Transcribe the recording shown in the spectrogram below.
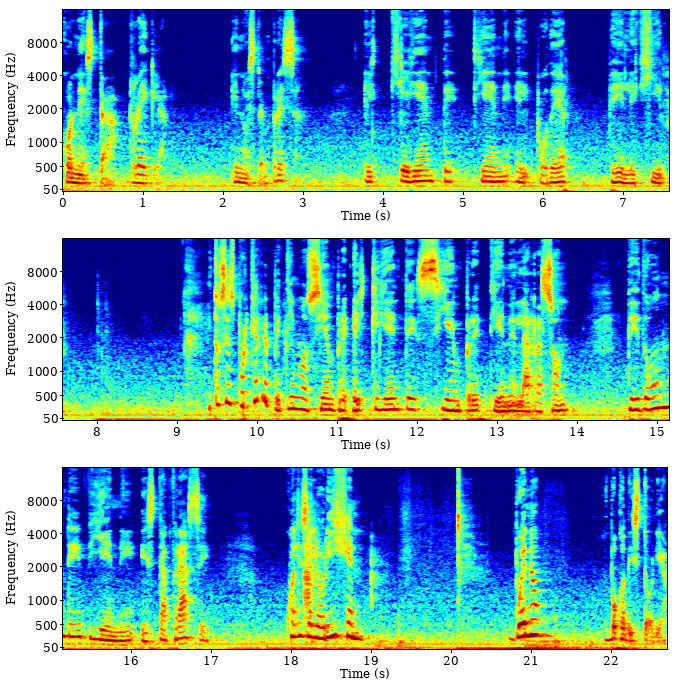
con esta regla en nuestra empresa. El cliente tiene el poder de elegir Entonces, ¿por qué repetimos siempre, el cliente siempre tiene la razón? ¿De dónde viene esta frase? ¿Cuál es el origen? Bueno, un poco de historia.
